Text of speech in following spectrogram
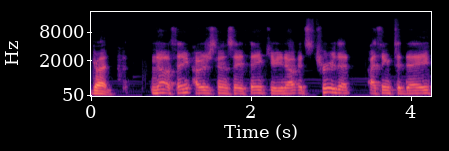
go ahead. No, thank. I was just going to say thank you. You know, it's true that I think today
